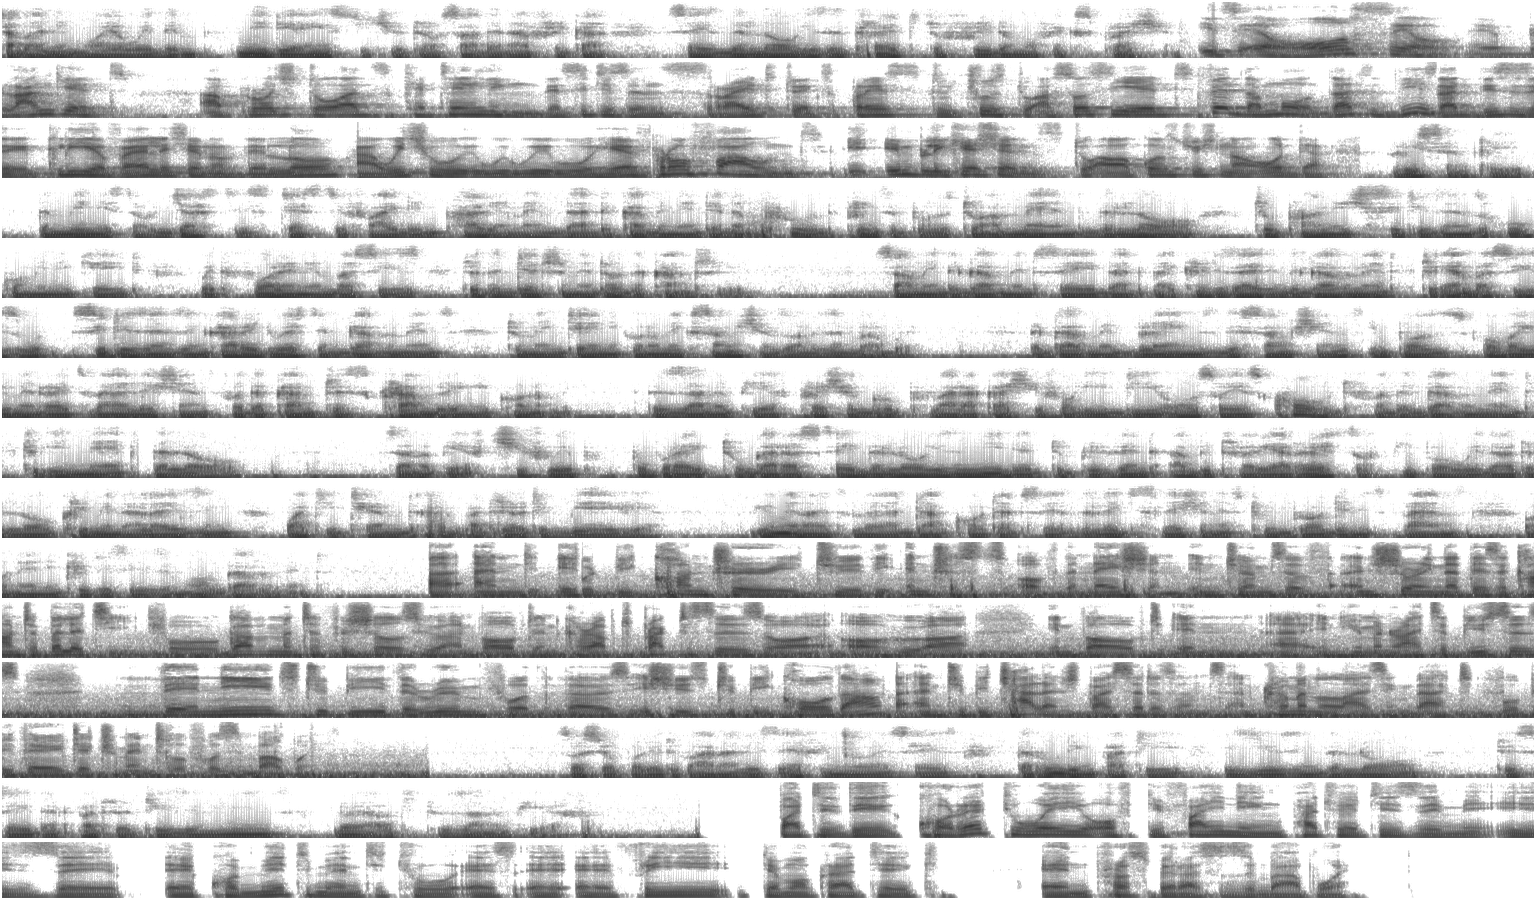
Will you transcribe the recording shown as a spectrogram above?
Tabani Moyo with the Media Institute of Southern Africa says the law is a threat to freedom of expression. It's a wholesale a blanket approach towards curtailing the citizens' right to express, to choose to associate. Furthermore, that this that this is a clear violation of the law, uh, which we, we, will have profound implications to our constitutional order. Recently, the Minister of Justice testified in Parliament that the Cabinet had approved principles to amend the law to punish citizens who communicate with foreign embassies to the detriment of the country. Some in the government say that by criticizing the government to embassies, citizens encourage Western governments to maintain economic sanctions on Zimbabwe. The government blames the sanctions imposed over human rights violations for the country's crumbling economy. The ZANU-PF pressure group Varakashi for ED also has called for the government to enact the law. ZANU-PF chief whip Pupurai said the law is needed to prevent arbitrary arrests of people without a law criminalizing what he termed patriotic behavior. Human rights lawyer Doug Coltart says the legislation is too broad in its bans on any criticism of government. Uh, and it would be contrary to the interests of the nation in terms of ensuring that there's accountability for government officials who are involved in corrupt practices or, or who are involved in, uh, in human rights abuses. There needs to be the room for those issues to be called out and to be challenged by citizens, and criminalizing that will be very detrimental for Zimbabwe. Sociopolitical analyst Effie says the ruling party is using the law to say that patriotism means loyalty to ZANU-PF. But the correct way of defining patriotism is a, a commitment to a, a, free, democratic, and prosperous Zimbabwe.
